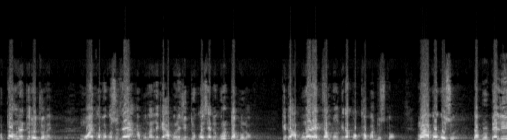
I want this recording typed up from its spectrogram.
উত্তৰ শুনাৰ কিয় ধৈৰ্য নাই মই ক'ব কৈছো যে আপোনালোকে আপুনি যিটো কৈছে সেইটো গুৰুত্বপূৰ্ণ কিন্তু আপোনাৰ এক্সাম্পল কেইটা পক্ষপাতদুষ্ট মই আকৌ কৈছো the brutally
